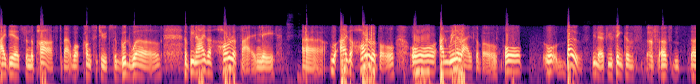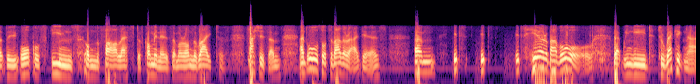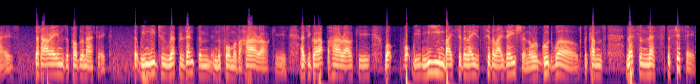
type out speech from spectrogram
ideas from the past about what constitutes a good world have been either horrifyingly, uh, either horrible or unrealizable or or both. You know, if you think of of, of uh, the awful schemes on the far left of communism or on the right of fascism, and all sorts of other ideas, um, it's it's here above all that we need to recognize that our aims are problematic, that we need to represent them in the form of a hierarchy. As you go up the hierarchy, what what we mean by civilization or a good world becomes less and less specific,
